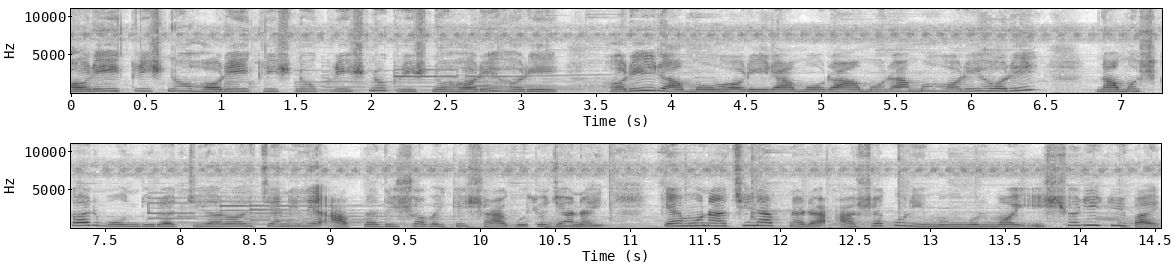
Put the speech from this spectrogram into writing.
হরে কৃষ্ণ হরে কৃষ্ণ কৃষ্ণ কৃষ্ণ, হরে হরে। হরে রাম হরে রাম রাম রাম, হরে হরে। নমস্কার বন্ধুরা, টিআরওয়াই চ্যানেলে আপনাদের সবাইকে স্বাগত জানাই। কেমন আছেন আপনারা? আশা করি মঙ্গলময় ঈশ্বরের কৃপায়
